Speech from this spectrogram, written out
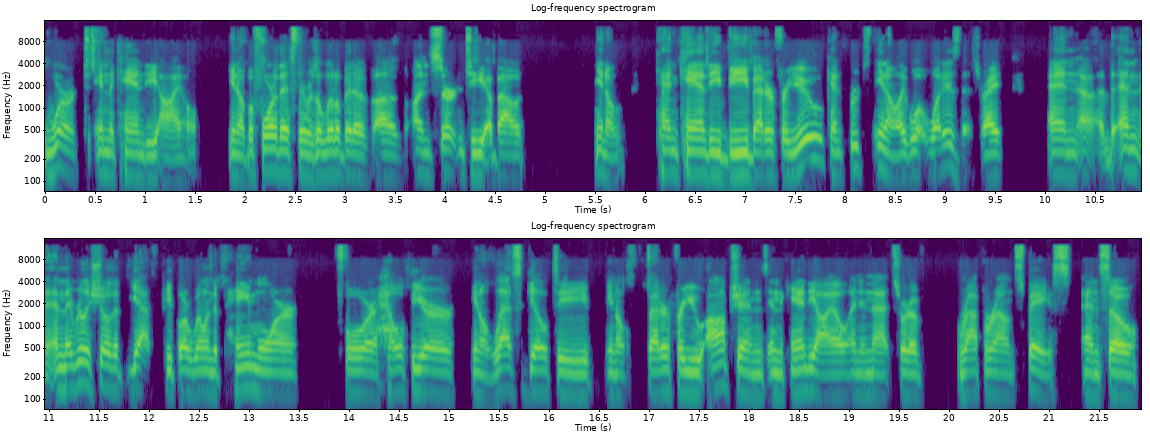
worked in the candy aisle. You know, before this, there was a little bit of, of uncertainty about, you know, can candy be better for you? Can fruits, you know, like what what is this, right? And uh, and and they really show that yes, people are willing to pay more for healthier, you know, less guilty, you know, better for you options in the candy aisle and in that sort of wraparound space. And so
